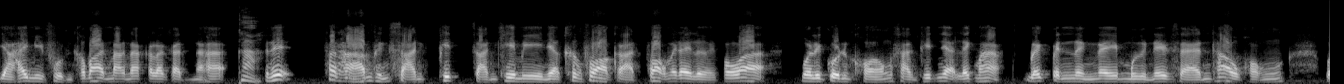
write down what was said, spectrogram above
อย่าให้มีฝุ่นเข้าบ้านมากนักก็แล้วกันนะฮะค่ะทีนี้ถ้าถามถึงสารพิษสารเคมีเนี่ยเครื่องฟอกอากาศฟอกไม่ได้เลย เพราะว่าโมเลกุลของสารพิษเนี่ยเล็กมาก เล็กเป็นหนึ่งในหมื่นในแสนเท่าของไว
